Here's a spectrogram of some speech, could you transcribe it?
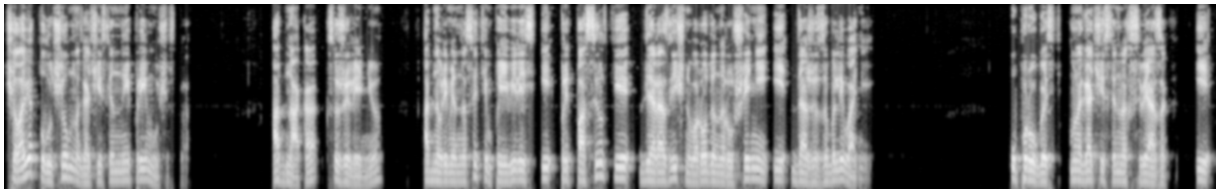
человек получил многочисленные преимущества. Однако, к сожалению, Одновременно с этим появились и предпосылки для различного рода нарушений и даже заболеваний. Упругость многочисленных связок и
